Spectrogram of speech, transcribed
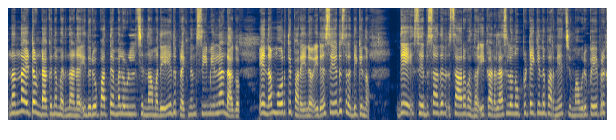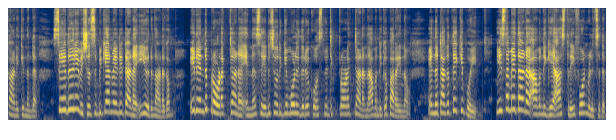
നന്നായിട്ട് ഉണ്ടാക്കുന്ന മരുന്നാണ്. ഇതൊരു പത്ത് എം എൽ ഉള്ളിൽ ചെന്നാൽ മതി. ഏത് പ്രഗ്നൻസിയും ഇല്ലാണ്ടാകും എന്ന് മൂർത്തി പറയുന്നു. ഇത് സേതു ശ്രദ്ധിക്കുന്നു. ദേ സേതു സാധൻ സാറ് വന്നു. ഈ കടലാസിൽ ഒന്ന് ഉപ്പിട്ടേക്കെന്ന് പറഞ്ഞ് ചുമ്മാ ഒരു പേപ്പർ കാണിക്കുന്നുണ്ട്. സേതുവിനെ വിശ്വസിപ്പിക്കാൻ വേണ്ടിയിട്ടാണ് ഈ ഒരു നാടകം. ഇതെന്ത് പ്രോഡക്റ്റ് ആണ് എന്ന് സേതു ചോദിക്കുമ്പോൾ ഇതൊരു കോസ്മെറ്റിക് പ്രോഡക്റ്റ് ആണെന്ന് അവന്തിക പറയുന്നു. എന്നിട്ട് അകത്തേക്ക് പോയി. ഈ സമയത്താണ് അവന്തികയെ ആ സ്ത്രീ ഫോൺ വിളിച്ചത്.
